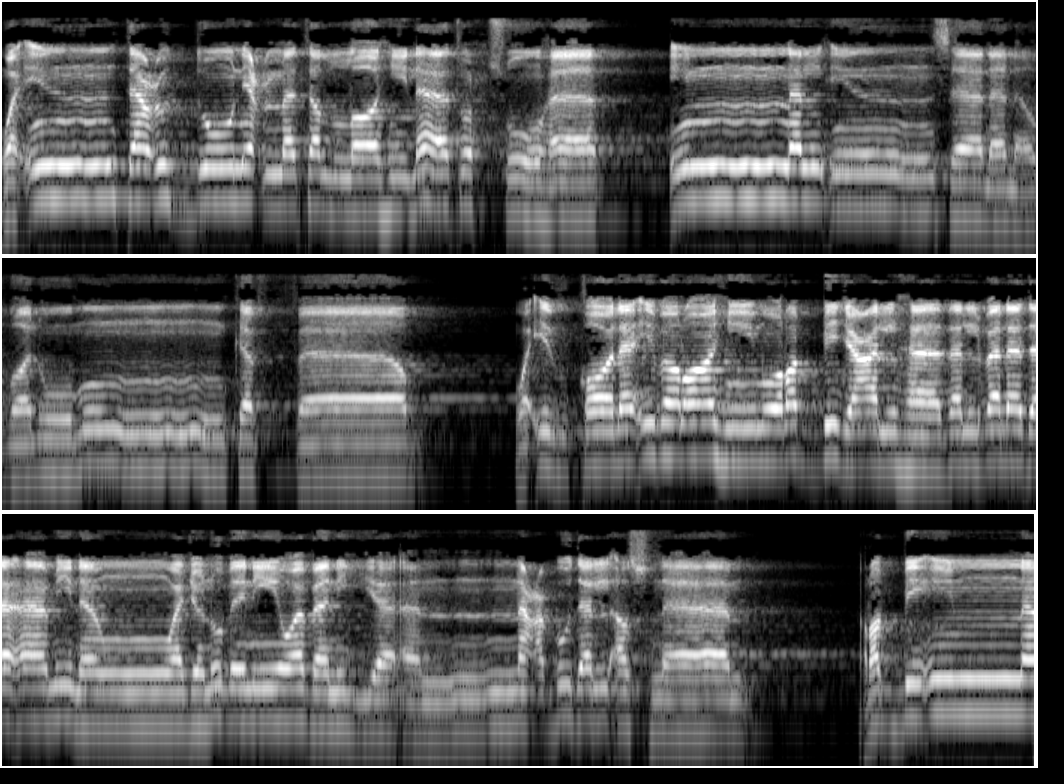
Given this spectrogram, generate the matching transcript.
وإن تعدوا نعمة الله لا تحصوها ان الانسان لظلوم كفار. واذ قال إبراهيم رب اجعل هذا البلد امنا واجنبني وبني ان نعبد الاصنام. رب انهن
